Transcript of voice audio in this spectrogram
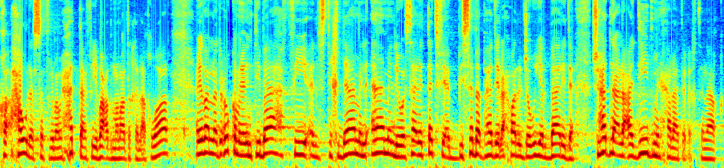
حول الصفر المئوي حتى في بعض مناطق الأقوار. أيضا ندعوكم الانتباه في الاستخدام الآمن لوسائل التدفئة بسبب هذه الأحوال الجوية الباردة. شهدنا العديد من حالات الاختناق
